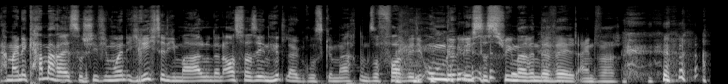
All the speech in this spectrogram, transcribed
Ja, meine Kamera ist so schief. Im Moment, ich richte die mal und dann aus Versehen Hitlergruß gemacht und sofort wäre die unglücklichste Streamerin der Welt einfach.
